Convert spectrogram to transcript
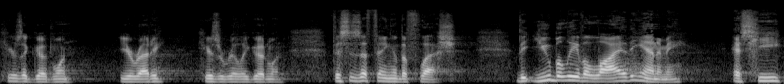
Here's a good one. You ready? Here's a really good one. This is a thing of the flesh. That you believe a lie of the enemy as he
